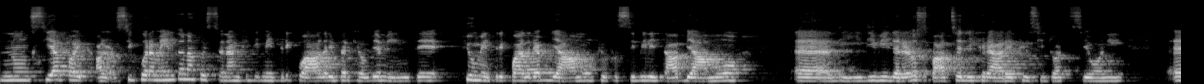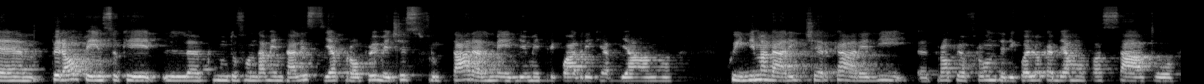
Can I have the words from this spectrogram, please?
non sia poi... Allora, sicuramente è una questione anche di metri quadri, perché ovviamente più metri quadri abbiamo, più possibilità abbiamo eh, di dividere lo spazio e di creare più situazioni. Eh, però penso che il punto fondamentale sia proprio invece sfruttare al meglio i metri quadri che abbiamo, quindi magari cercare di, eh, proprio a fronte di quello che abbiamo passato,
